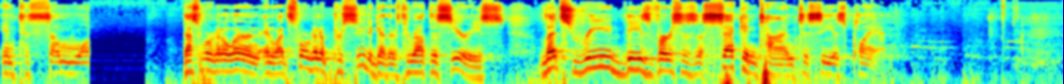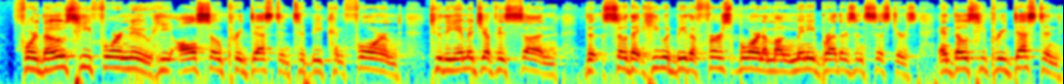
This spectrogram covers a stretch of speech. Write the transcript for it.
Into someone. That's what we're going to learn and that's what we're going to pursue together throughout this series. Let's read these verses a second time to see his plan. For those he foreknew, he also predestined to be conformed to the image of his Son, so that he would be the firstborn among many brothers and sisters. And those he predestined,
